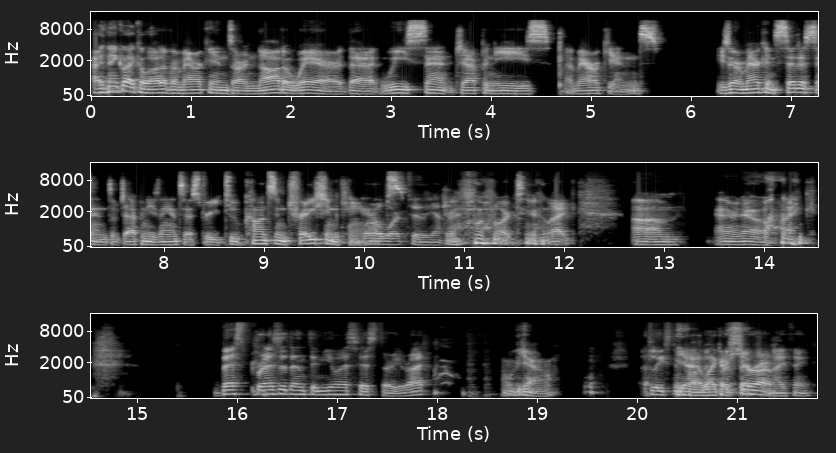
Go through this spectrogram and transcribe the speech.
I think like a lot of Americans are not aware that we sent Japanese Americans, these are American citizens of Japanese ancestry, to concentration camps World War II, yeah. during World War II. Like, um, I don't know, like, Best president in U.S. history, right? yeah, At least in Yeah, like a hero. I think.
